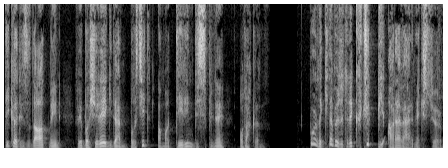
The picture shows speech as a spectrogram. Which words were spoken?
Dikkatinizi dağıtmayın ve başarıya giden basit ama derin disipline odaklanın. Burada kitap özetine küçük bir ara vermek istiyorum.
